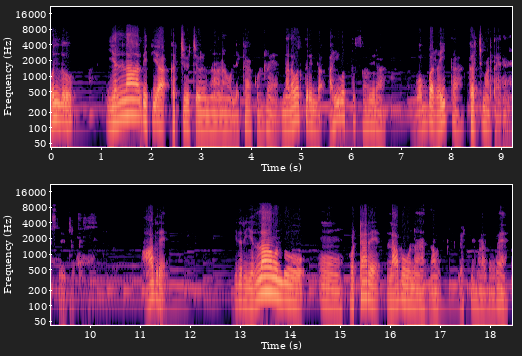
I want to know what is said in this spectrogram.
ಒಂದು ಎಲ್ಲ ರೀತಿಯ ಖರ್ಚು ವೆಚ್ಚಗಳನ್ನು ನಾವು ಲೆಕ್ಕ ಹಾಕೊಂಡ್ರೆ ನಲವತ್ತರಿಂದ ಐವತ್ತು ಸಾವಿರ ಒಬ್ಬ ರೈತ ಖರ್ಚು ಮಾಡ್ತಾ ಇದ್ದಾನೆ ಸ್ನೇಹಿತರೆ. ಆದರೆ ಇದರ ಎಲ್ಲ ಒಂದು ಒಟ್ಟಾರೆ ಲಾಭವನ್ನು ನಾವು ಯೋಚನೆ ಮಾಡೋದಾದ್ರೆ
